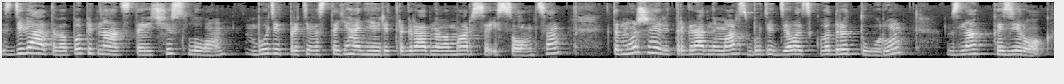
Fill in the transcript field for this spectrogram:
С 9 по 15 число будет противостояние ретроградного Марса и Солнца. К тому же ретроградный Марс будет делать квадратуру в знак Козерог.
